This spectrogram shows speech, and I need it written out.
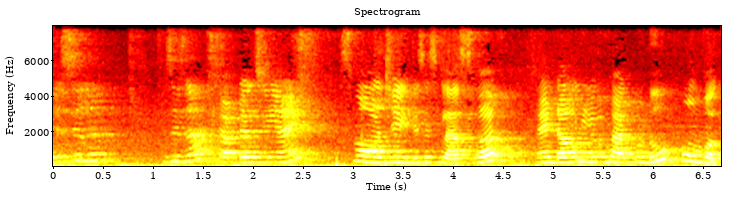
Yes, children. This is a capital G and small g. This is class work. And down you have to do homework.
